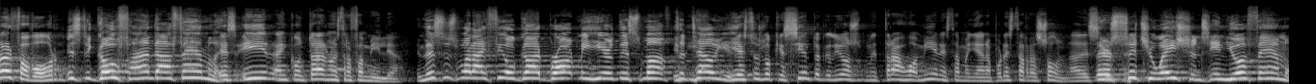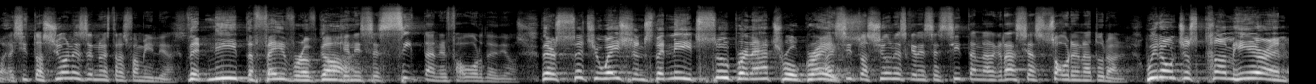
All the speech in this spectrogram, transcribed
encontrar favor is to go find our family. es ir a encontrar nuestra familia. And this is what I feel God brought me here this month to tell you. Y esto es lo que siento que Dios me trajo a mí en esta mañana por esta razón, a There are situations in your family hay situaciones en nuestras familias that need the favor of God. que necesitan el favor de Dios. There's situations that need supernatural Hay grace. situaciones que necesitan la gracia sobrenatural. We don't just come here and,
